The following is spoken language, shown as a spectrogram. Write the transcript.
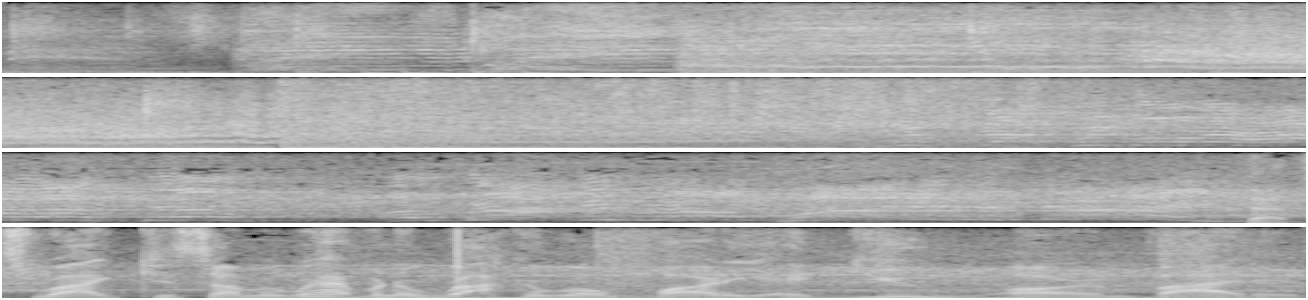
man. That's right, Kiss Army. We're having a rock and roll party, and you are invited.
